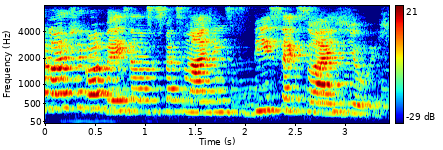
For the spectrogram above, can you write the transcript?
Agora chegou a vez das nossas personagens bissexuais de hoje.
